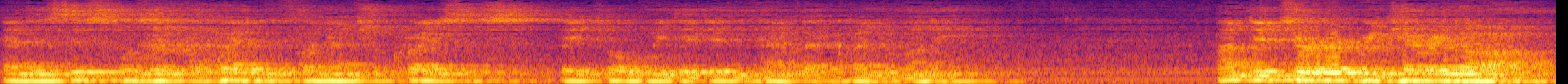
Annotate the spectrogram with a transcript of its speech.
And as this was at the height of the financial crisis, they told me they didn't have that kind of money. Undeterred, we carried on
